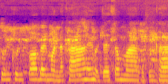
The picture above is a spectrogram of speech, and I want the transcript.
คุณคุณปอใบหม่อนนะคะ ให้หัวใจส้มมาขอบคุณค่ะ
